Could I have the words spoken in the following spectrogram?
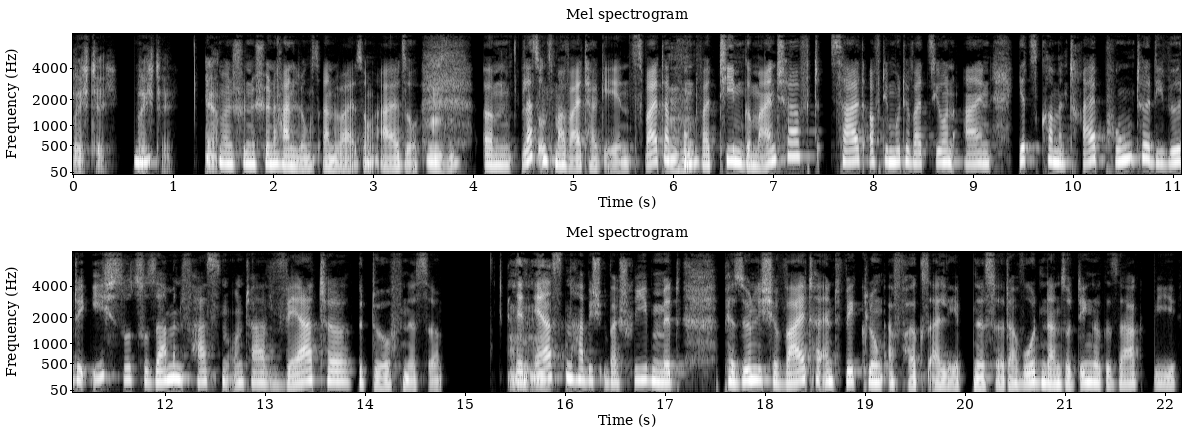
Richtig, hm. richtig. Ja. Mal eine schöne Handlungsanweisung. Also, mhm. ähm, lass uns mal weitergehen. Zweiter mhm. Punkt war Teamgemeinschaft, zahlt auf die Motivation ein. Jetzt kommen drei Punkte, die würde ich so zusammenfassen unter Werte, Bedürfnisse. Den mhm. ersten habe ich überschrieben mit persönliche Weiterentwicklung, Erfolgserlebnisse. Da wurden dann so Dinge gesagt wie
